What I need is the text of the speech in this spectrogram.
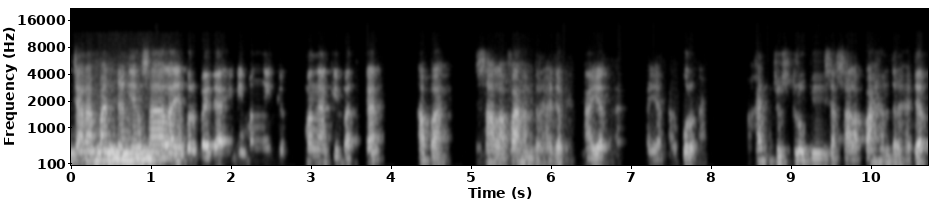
cara pandang yang salah yang berbeda ini mengakibatkan apa? Salah paham terhadap ayat-ayat Al-Qur'an. Bahkan justru bisa salah paham terhadap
